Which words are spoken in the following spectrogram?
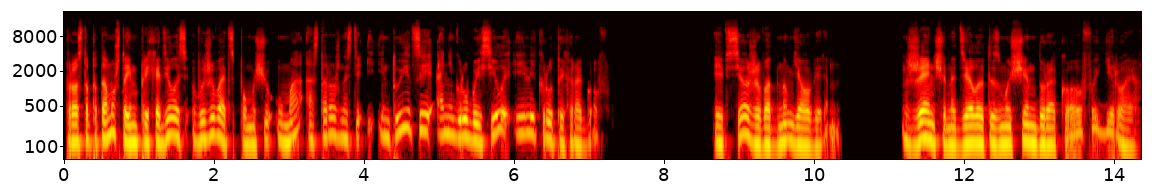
Просто потому, что им приходилось выживать с помощью ума, осторожности и интуиции, а не грубой силы или крутых рогов. И все же в одном я уверен. Женщины делают из мужчин дураков и героев.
